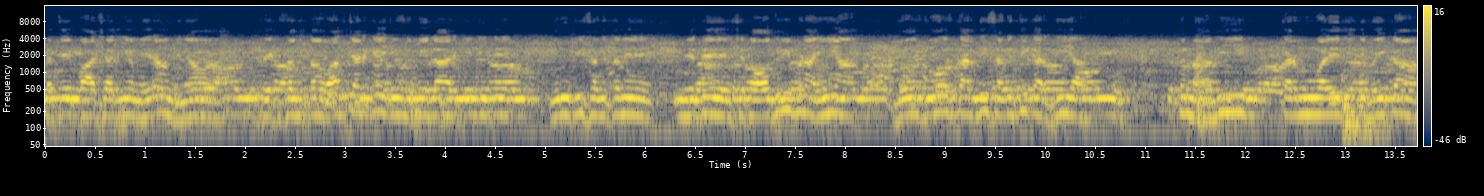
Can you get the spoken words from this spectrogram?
ਸੱਚੇ ਪਾਤਸ਼ਾਹ ਦੀਆਂ ਮਿਹਰਾਂ ਹੁੰਦੀਆਂ ਵਾ। ਸਿੱਖ ਸੰਗਤਾਂ ਵੱਧ ਚੜ ਕੇ ਜੋੜ ਮੇਲਾ ਰਕੀਨੀ ਤੇ ਗੁਰੂ ਕੀ ਸੰਗਤ ਨੇ ਇਹਦੇ ਸ਼ਤੌਤ ਵੀ ਬਣਾਈ ਆ। ਜੋ ਜੋ ਕਰਦੀ ਸੰਗਤੀ ਕਰਦੀ ਆ। ਧੁਨਾ ਦੀ ਕਰਮੂ ਵਾਲੇ ਦੀ ਤੇ ਬਈਕਾਂ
